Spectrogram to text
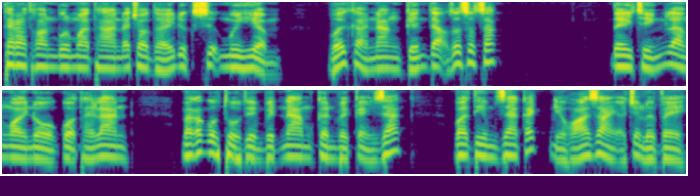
Therathon Bumathan đã cho thấy được sự nguy hiểm với khả năng kiến tạo rất xuất sắc. Đây chính là ngòi nổ của Thái Lan mà các cầu thủ tuyển Việt Nam cần phải cảnh giác và tìm ra cách để hóa giải ở trận lượt về.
